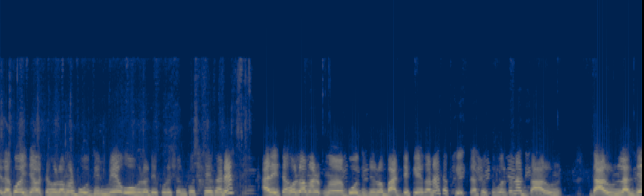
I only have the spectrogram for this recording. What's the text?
এ দেখো এই যে এটা হলো আমার বৌদির মেয়ে ও হলো ডেকোরেশন করছে এখানে। আর এটা হলো আমার বৌদির জন্য বার্থডে কেক আনা তো কেকটা সত্যি বলতে না দারুণ দারুণ লাগছে।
